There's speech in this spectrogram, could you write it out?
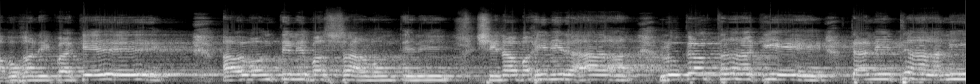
আবু হানিফাকে তিনি বাদশাহ মন্ত্রী সেনাবাহিনীরা লোকাল টানি টানি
